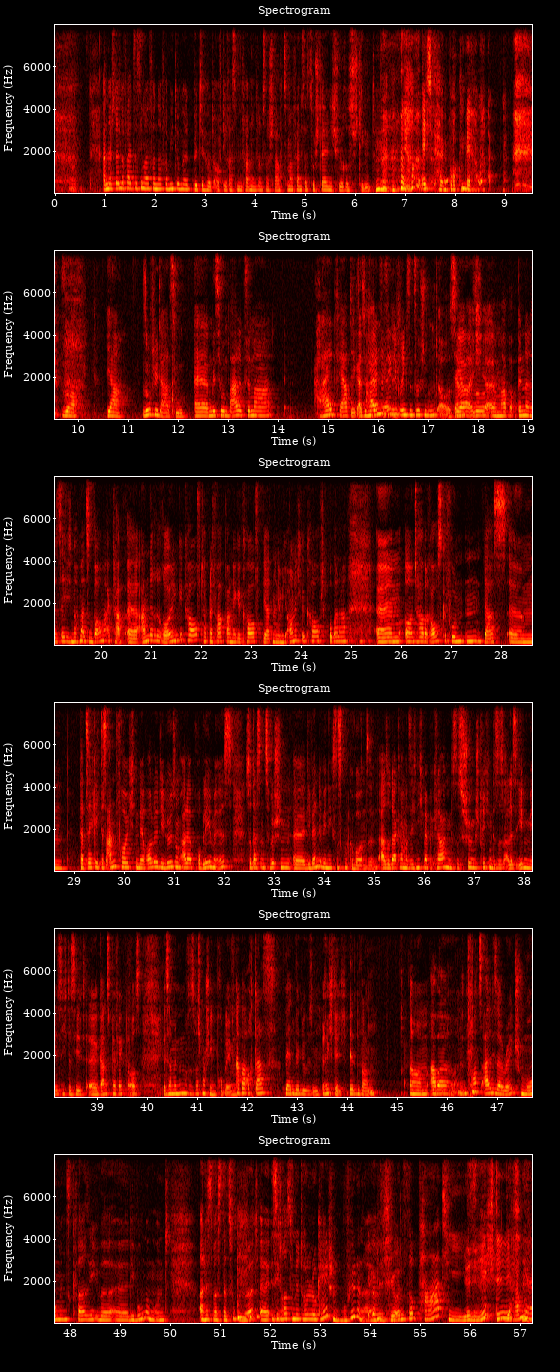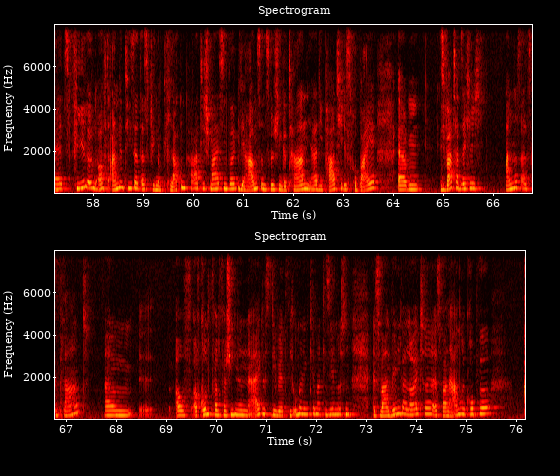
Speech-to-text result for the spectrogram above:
An der Stelle, falls es jemand von der Verbietung hört, bitte hört auf, die Rassenmülltonnen in unser Schlafzimmerfenster zu stellen. Ich schwöre, es stinkt. ich habe echt keinen Bock mehr. so, ja, so viel dazu. Äh, Mission Badezimmer halb fertig. Also die halb Wände fertig. sehen übrigens inzwischen gut aus. Ja, ja also ich ähm, hab, bin dann tatsächlich nochmal zum Baumarkt, habe äh, andere Rollen gekauft, habe eine Farbwanne gekauft, die hat mir nämlich auch nicht gekauft, hoppala, ähm, und habe rausgefunden, dass ähm, tatsächlich das Anfeuchten der Rolle die Lösung aller Probleme ist, sodass inzwischen äh, die Wände wenigstens gut geworden sind. Also da kann man sich nicht mehr beklagen, das ist schön gestrichen, das ist alles ebenmäßig, das sieht äh, ganz perfekt aus. Jetzt haben wir nur noch das Waschmaschinenproblem. Aber auch das werden wir lösen. Richtig. Irgendwann. Ähm, aber trotz all dieser Rage-Moments quasi über äh, die Wohnung und alles, was dazugehört, äh, ist sie trotzdem eine tolle Location. Wofür denn eigentlich? Für unsere Partys. Richtig. Wir haben ja jetzt viel und oft angeteasert, dass wir eine Plattenparty schmeißen wollten. Wir haben es inzwischen getan. Ja, die Party ist vorbei. Ähm, sie war tatsächlich anders als geplant. Ähm, äh, auf, aufgrund von verschiedenen Ereignissen, die wir jetzt nicht unbedingt thematisieren müssen. Es waren weniger Leute, es war eine andere Gruppe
